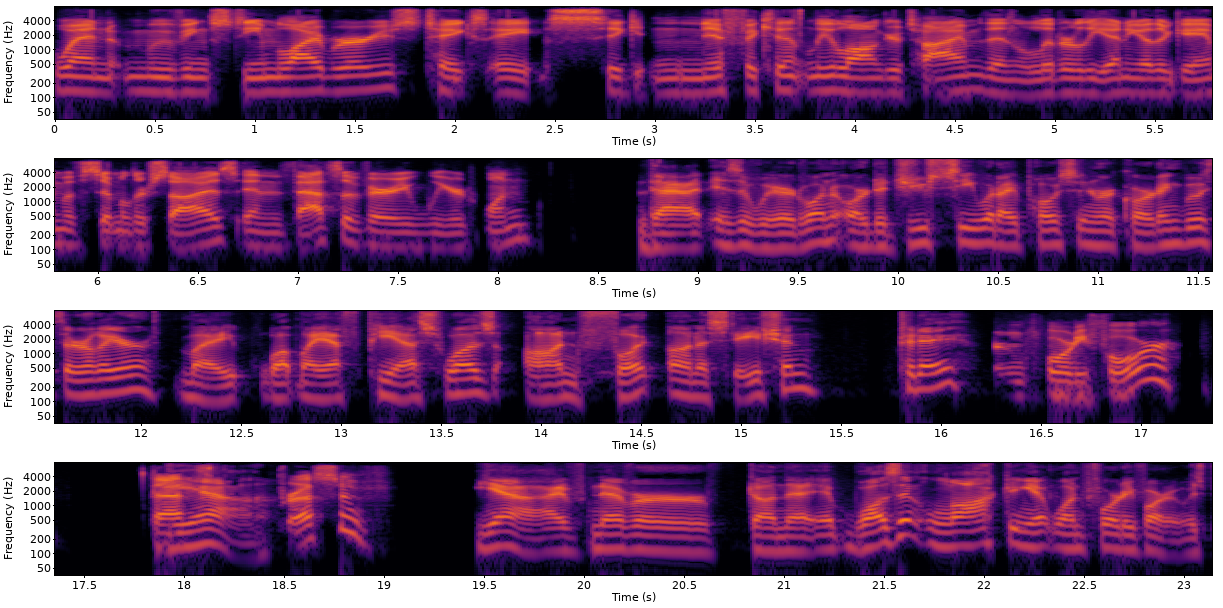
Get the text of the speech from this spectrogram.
when moving Steam libraries, takes a significantly longer time than literally any other game of similar size, and that's a very weird one. That is a weird one. Or did you see what I posted in recording booth earlier? My what my FPS was on foot on a station today? 144. That's yeah. impressive. Yeah, I've never done that. It wasn't locking at 144. It was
